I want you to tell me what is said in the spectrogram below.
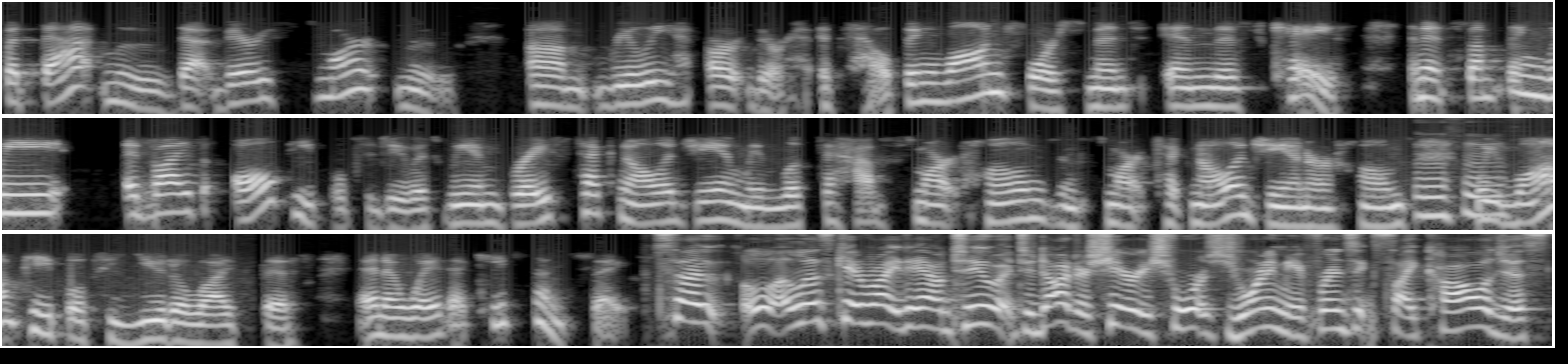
But that move, that very smart move, um, really are there. It's helping law enforcement in this case, and it's something we advise all people to do as we embrace technology and we look to have smart homes and smart technology in our homes. Mm-hmm. We want people to utilize this in a way that keeps them safe. So let's get right down to it. To Dr. Sherry Schwartz joining me, a forensic psychologist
